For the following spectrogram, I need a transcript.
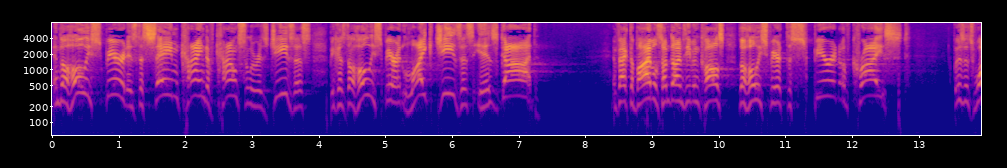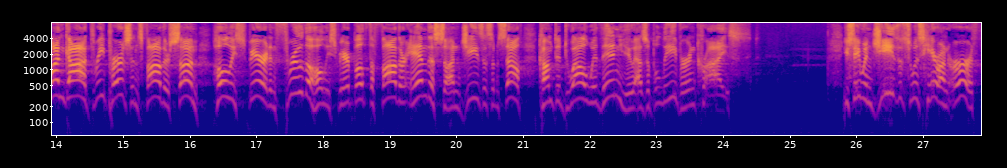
And the Holy Spirit is the same kind of counselor as Jesus because the Holy Spirit, like Jesus, is God. In fact, the Bible sometimes even calls the Holy Spirit the Spirit of Christ because it's one God, three persons Father, Son, Holy Spirit. And through the Holy Spirit, both the Father and the Son, Jesus Himself, come to dwell within you as a believer in Christ. You see, when Jesus was here on earth,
